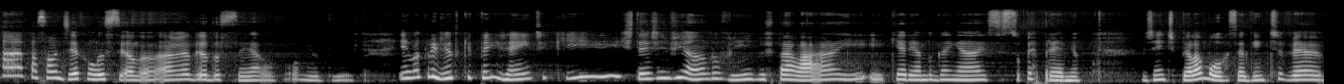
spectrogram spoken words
ah, passar um dia com o Luciano, ah, meu Deus do céu, oh meu Deus. Eu acredito que tem gente que esteja enviando vídeos para lá e, e querendo ganhar esse super prêmio. Gente, pelo amor, se alguém tiver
